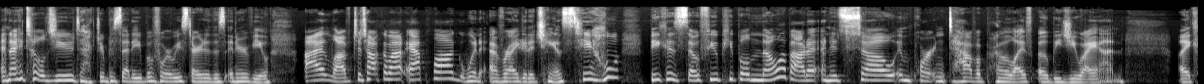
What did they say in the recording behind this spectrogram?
And I told you, Dr. Buzzetti, before we started this interview, I love to talk about APLOG whenever I get a chance to because so few people know about it. And it's so important to have a pro life OBGYN. Like,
